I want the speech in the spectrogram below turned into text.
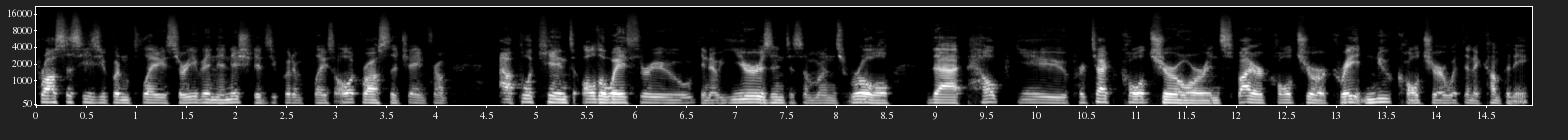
processes you put in place or even initiatives you put in place all across the chain from applicant all the way through, you know, years into someone's role that help you protect culture or inspire culture or create new culture within a company.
